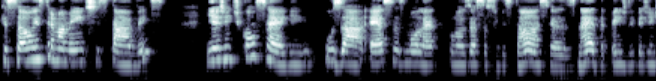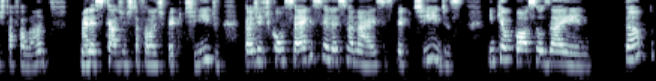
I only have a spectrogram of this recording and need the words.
que são extremamente estáveis e a gente consegue usar essas moléculas, essas substâncias, né? Depende do que a gente está falando, mas nesse caso a gente está falando de peptídeo. Então a gente consegue selecionar esses peptídeos em que eu possa usar ele tanto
